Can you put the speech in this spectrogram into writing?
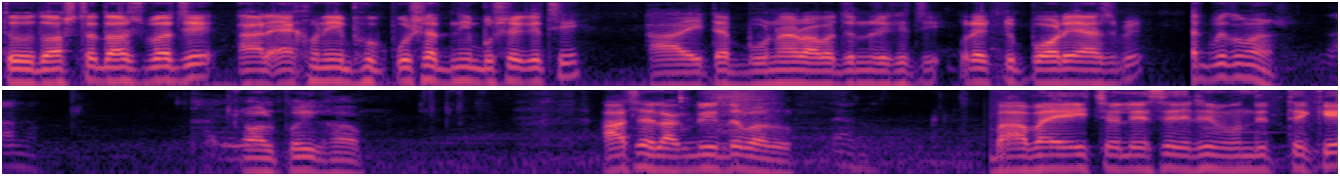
তো দশটা দশ বাজে আর এখন এই ভোগ প্রসাদ নিয়ে বসে গেছি। আর এটা বোনার বাবার জন্য রেখেছি। ওরা একটু পরে আসবে। লাগবে তোমার? অল্পই খাও। আচ্ছা লাগলে দিতে পারো। বাবা এই চলে এসে জেঠির মন্দির থেকে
